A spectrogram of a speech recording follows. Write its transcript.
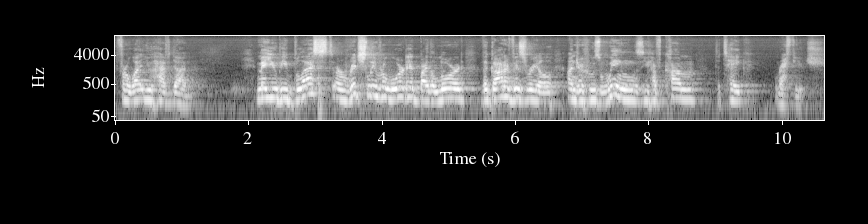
for what you have done. May you be blessed or richly rewarded by the Lord, the God of Israel, under whose wings you have come to take refuge.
